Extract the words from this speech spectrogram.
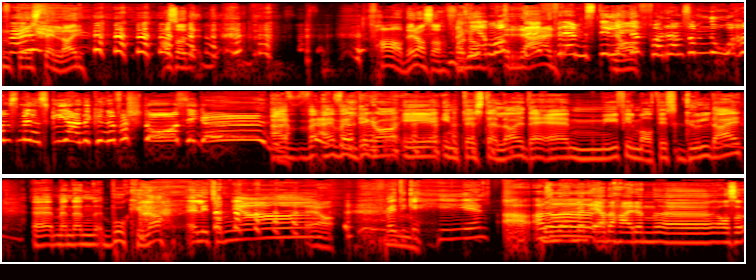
Interstellar. altså, Fader, altså. For De noe måtte ræl! fremstille Ja. det foran som noe hans menneskelige hjerne kunne forstå, Sigurd! Jeg jeg er veldig glad i Interstellar. Det er mye filmatisk gull der. Eh, Men den bokhylla er litt sånn ja, Ja. Vet ikke helt. Ja, Men, altså, men er det her en uh, Altså,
